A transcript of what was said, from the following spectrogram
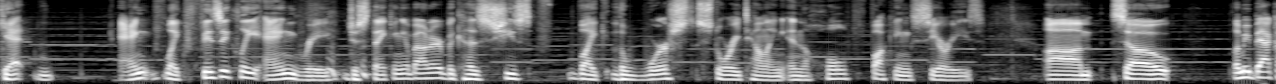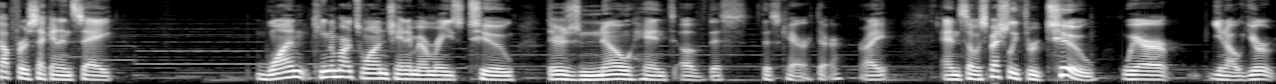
get ang- like physically angry just thinking about her because she's like the worst storytelling in the whole fucking series. Um, so let me back up for a second and say one Kingdom Hearts 1 Chain of Memories 2 there's no hint of this this character right and so especially through 2 where you know you're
